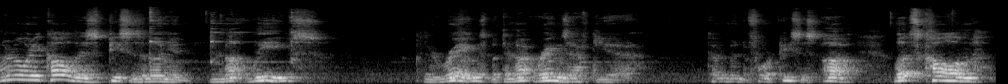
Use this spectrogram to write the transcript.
I don't know what you call these pieces of onion. They're not leaves, they're rings, but they're not rings after you cut them into four pieces. Uh, let's call them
